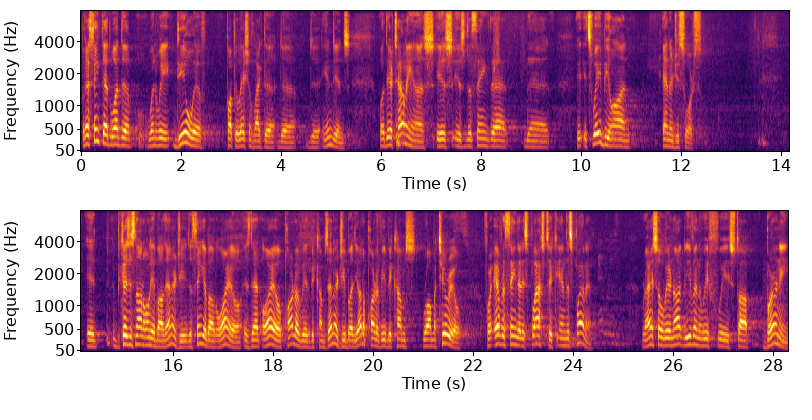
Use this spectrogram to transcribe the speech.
But I think that what the, when we deal with populations like the, the, the Indians, what they're telling us is, is the thing that, that it's way beyond energy source it, because it's not only about energy, the thing about oil is that oil, part of it becomes energy, but the other part of it becomes raw material for everything that is plastic in this planet. Right? So we're not, even if we stop burning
